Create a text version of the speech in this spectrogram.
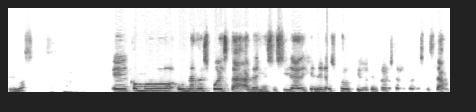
mismos eh, como una respuesta a la necesidad de generar productivos dentro de los territorios que estamos.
